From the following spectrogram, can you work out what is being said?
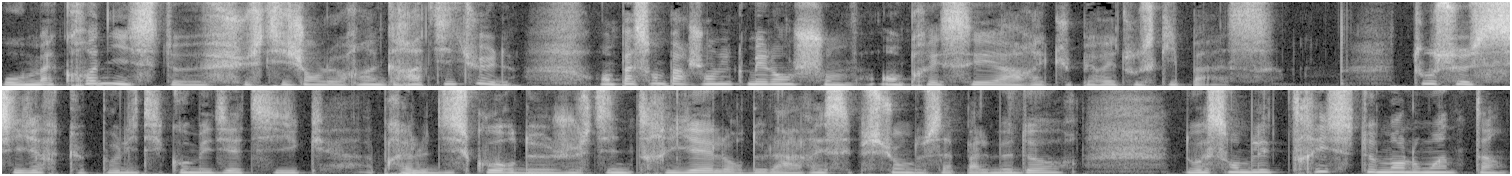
aux macronistes fustigeant leur ingratitude, en passant par Jean-Luc Mélenchon, empressé à récupérer tout ce qui passe. Tout ce cirque politico-médiatique, après le discours de Justine Triet lors de la réception de sa Palme d'Or, doit sembler tristement lointain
